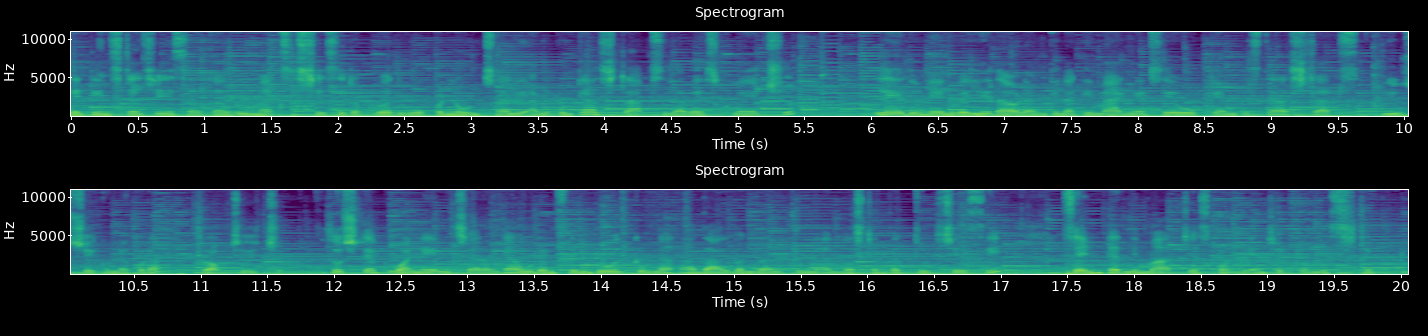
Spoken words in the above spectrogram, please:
నెట్ ఇన్స్టాల్ చేశాక రూమ్ యాక్సెస్ చేసేటప్పుడు అది ఓపెన్లో ఉంచాలి అనుకుంటే ఆ స్ట్రాప్స్ ఇలా వేసుకునేయచ్చు. లేదు నేను వెళ్ళి రావడానికి నాకు ఈ మ్యాగ్నెట్సే ఓకే అనిపిస్తే ఆ స్ట్రాప్స్ యూజ్ చేయకుండా కూడా డ్రాప్ చేయొచ్చు. సో స్టెప్ వన్ ఏం ఇచ్చారంటే ఆ వుడెన్ ఫ్రేమ్ డోర్కి ఉన్న ఆ దాల్బంధానికి ఉన్న డస్ట్ అంతా తుడిచేసి సెంటర్ని మార్క్ చేసుకోండి అని చెప్తుంది స్టెప్ టూ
